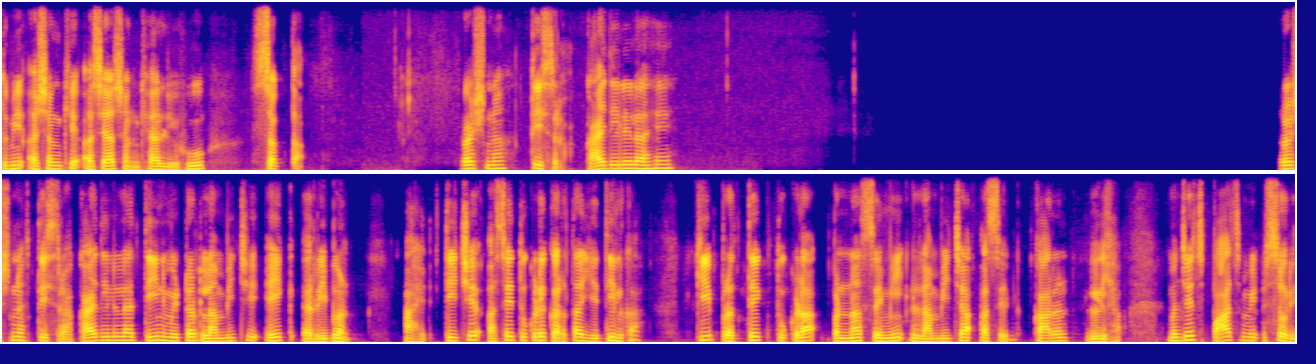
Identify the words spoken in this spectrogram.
तुम्ही असंख्य अशा संख्या लिहू शकता. प्रश्न तिसरा. काय दिलेला आहे? प्रश्न तिसरा. काय दिलेला आहे? तीन मीटर लांबीची एक रिबन आहे. तिचे असे तुकडे करता येतील का? की प्रत्येक तुकडा पन्नास सेमी लांबीचा असेल. कारण लिहा. म्हणजेच पाच मी सॉरी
